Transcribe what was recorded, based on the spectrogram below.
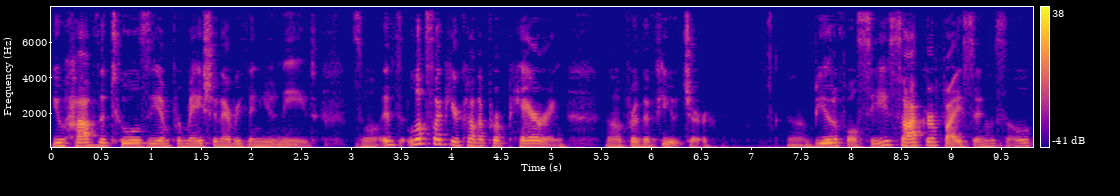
You have the tools, the information, everything you need. So it looks like you're kind of preparing uh, for the future. Uh, beautiful. See, sacrificing. So,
